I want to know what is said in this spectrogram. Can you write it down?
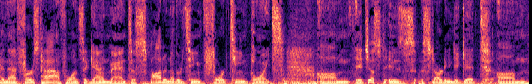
in that first half, once again, man, to spot another team 14 points, um, it just is starting to get um,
